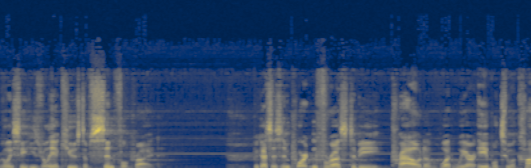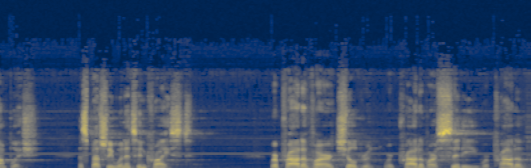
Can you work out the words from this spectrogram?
really see he's really accused of sinful pride. Because it's important for us to be proud of what we are able to accomplish, especially when it's in Christ. We're proud of our children. We're proud of our city. We're proud of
